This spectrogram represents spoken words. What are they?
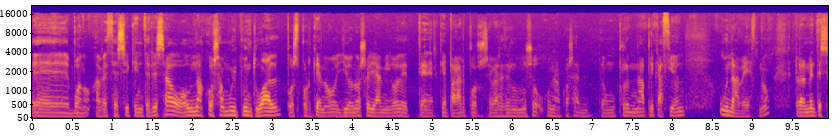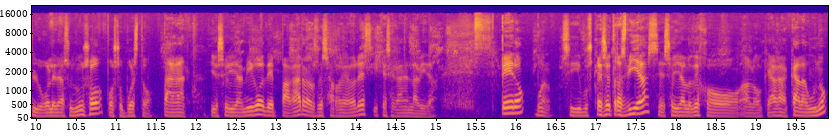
eh, bueno, a veces sí que interesa o una cosa muy puntual, pues ¿por qué no? Yo no soy amigo de tener que pagar por si vas a hacer un uso una cosa de una aplicación una vez, ¿no? Realmente si luego le das un uso, por supuesto, pagar. Yo soy amigo de pagar a los desarrolladores y que se ganen la vida. Pero, bueno, si buscáis otras vías, eso ya lo dejo a lo que haga cada uno.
